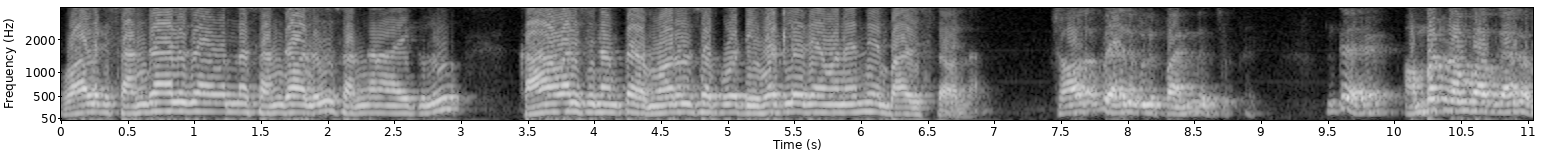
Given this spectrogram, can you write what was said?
వాళ్ళకి సంఘాలుగా ఉన్న సంఘాలు సంఘ నాయకులు కావలసినంత మోరల్ సపోర్ట్ ఇవ్వట్లేదేమోనని నేను భావిస్తా ఉన్నా. చాలా వాల్యుబుల్ పాయింట్ మీరు చెప్పారు. అంటే అంబటి రాంబాబు గారు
